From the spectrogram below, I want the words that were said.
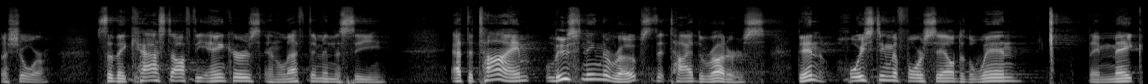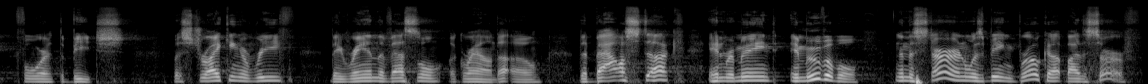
ashore. So they cast off the anchors and left them in the sea. At the time, loosening the ropes that tied the rudders, then hoisting the foresail to the wind, they make for the beach. But striking a reef, they ran the vessel aground. Uh oh. The bow stuck and remained immovable, and the stern was being broke up by the surf.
